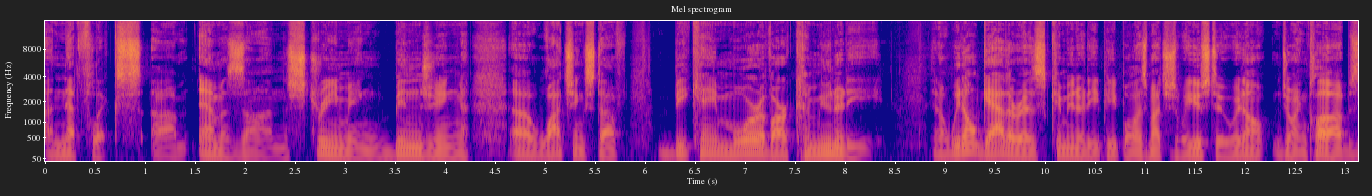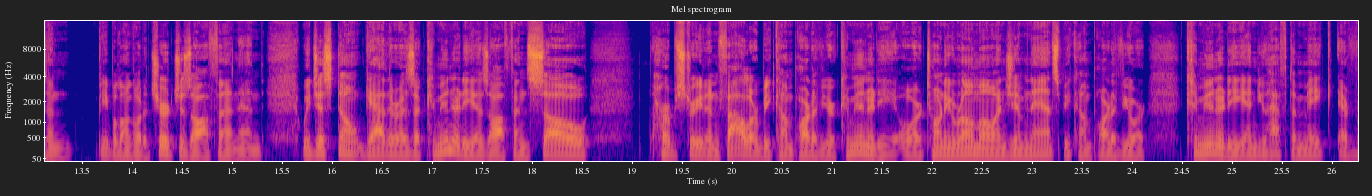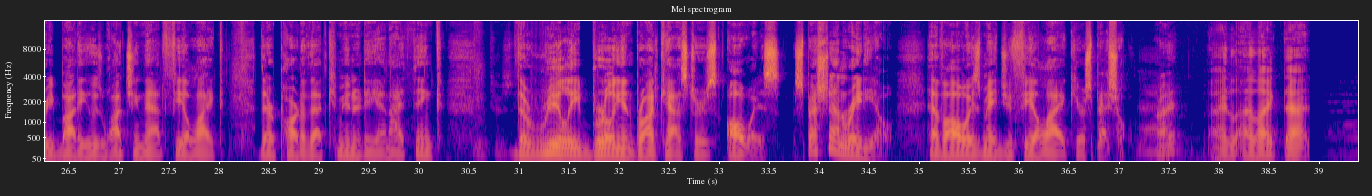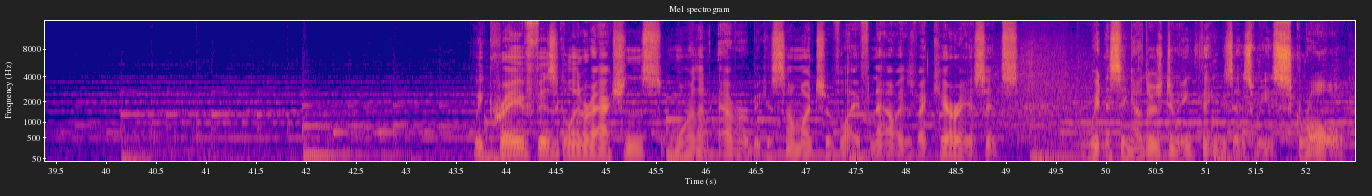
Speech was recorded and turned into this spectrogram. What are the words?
uh, Netflix, um, Amazon, streaming, binging, uh, watching stuff became more of our community. You know, we don't gather as community people as much as we used to. We don't join clubs and people don't go to church as often and we just don't gather as a community as often. So Herbstreit and Fowler become part of your community, or Tony Romo and Jim Nantz become part of your community, and you have to make everybody who's watching that feel like they're part of that community. And I think the really brilliant broadcasters always, especially on radio, have always made you feel like you're special, right? I, I like that. We crave physical interactions more than ever because so much of life now is vicarious. It's witnessing others doing things as we scroll.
